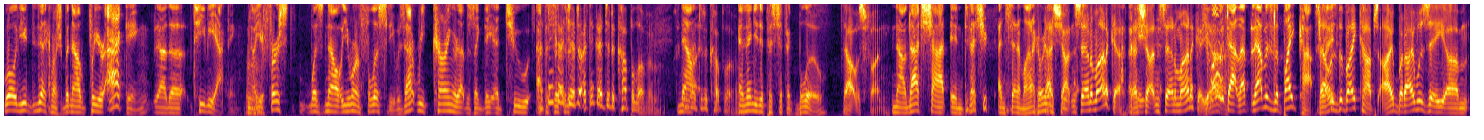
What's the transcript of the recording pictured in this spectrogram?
Well, you did that commercial, but now for your acting, uh, the TV acting. Mm-hmm. Now your first was now you were in Felicity. Was that recurring, or that was like they had two episodes? I think I did. I think I did a couple of them. I now I did a couple of them, and then you did Pacific Blue. That was fun. Now that shot in. Did that shoot in Santa Monica? That's that shoot? shot in Santa Monica. That's Okay. shot in Santa Monica. So yeah. what was that? That- That was the bike cops. That right? was the bike cops. I but I was a um,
